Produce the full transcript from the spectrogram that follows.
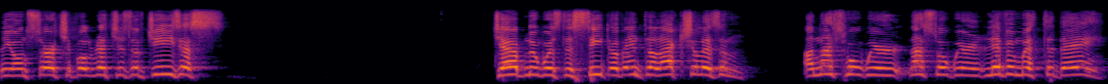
the unsearchable riches of Jesus. Jabneh was the seat of intellectualism. And that's what we're, that's what we're living with today.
